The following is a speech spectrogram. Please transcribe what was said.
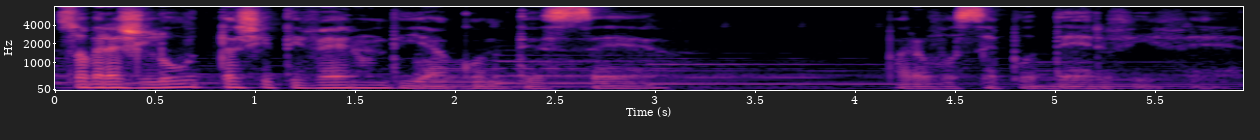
sobre as lutas que tiveram de acontecer para você poder viver.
